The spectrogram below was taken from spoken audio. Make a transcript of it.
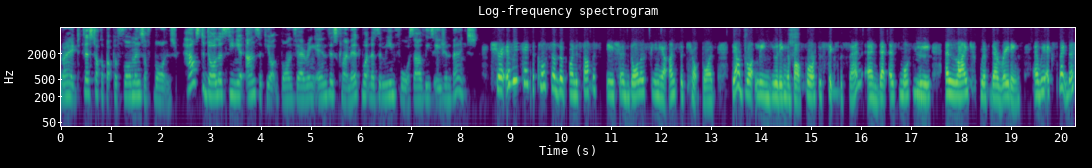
Right. Let's talk about performance of bonds. How's the dollar senior unsecured bond faring in this climate? What does it mean for Southeast Asian banks? Sure. If we take a closer look on the Southeast Asian dollar senior unsecured bonds, they are broadly yielding about 4 to 6%, and that is mostly mm. line with their ratings. And we expect this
